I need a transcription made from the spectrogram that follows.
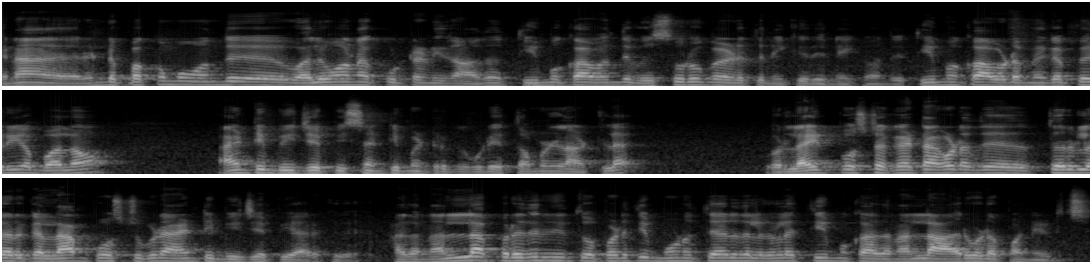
ஏன்னா ரெண்டு பக்கமும் வந்து வலுவான கூட்டணி தான். அதுவும் திமுக வந்து விஸ்வரூபம் எடுத்து நிற்குது இன்றைக்கி வந்து. திமுகவோட மிகப்பெரிய பலம் ஆன்டி பிஜேபி சென்டிமெண்ட் இருக்கக்கூடிய தமிழ்நாட்டில். ஒரு லைட் போஸ்ட்டை கேட்டால் கூட அது தெருவில் இருக்க லேம்ப் போஸ்ட்டு கூட ஆன்டி பிஜேபியாக இருக்குது. அதை நல்லா பிரதிநிதித்துவப்படுத்தி மூணு தேர்தல்களை திமுக அதை நல்லா அறுவடை பண்ணிடுச்சு.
